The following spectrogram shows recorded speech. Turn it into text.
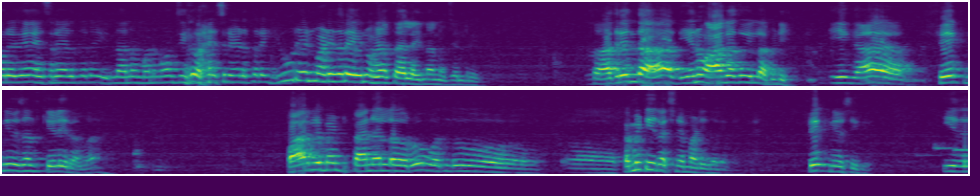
ಅವರಿಗೆ ಹೆಸರು ಹೇಳ್ತಾರೆ ಇನ್ನಾನು ಮನಮೋಹನ್ ಸಿಂಗ್ ಅವರ ಹೆಸರು ಹೇಳ್ತಾರೆ ಇವ್ರೇನು ಮಾಡಿದ್ದಾರೆ ಏನು ಹೇಳ್ತಾ ಇಲ್ಲ ಇನ್ನಾನು ಜನರಿಗೆ. ಸೊ ಅದರಿಂದ ಅದೇನೂ ಆಗೋದು ಇಲ್ಲ, ಬಿಡಿ. ಈಗ ಫೇಕ್ ನ್ಯೂಸ್ ಅಂತ ಕೇಳಿರಲ್ಲ. ಪಾರ್ಲಿಮೆಂಟ್ ಪ್ಯಾನೆಲ್ ಅವರು ಒಂದು ಕಮಿಟಿ ರಚನೆ ಮಾಡಿದ್ದಾರೆ ಅದಕ್ಕೆ. ಫೇಕ್ ನ್ಯೂಸಿಗೆ ಇದು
